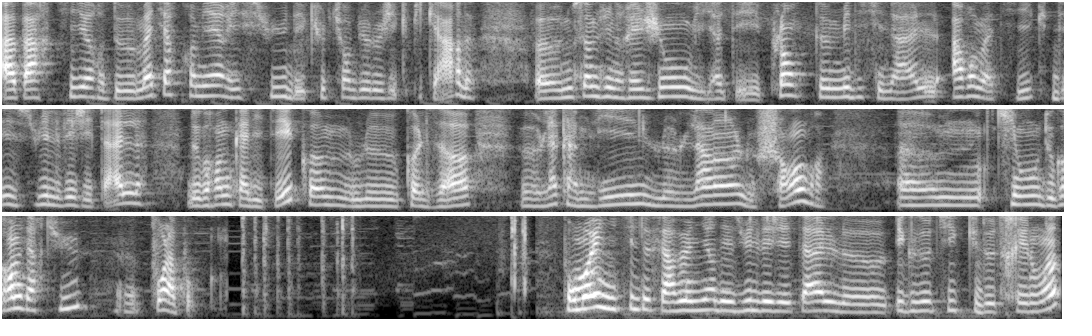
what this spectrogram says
à partir de matières premières issues des cultures biologiques picardes. Euh, nous sommes une région où il y a des plantes médicinales, aromatiques, des huiles végétales de grande qualité comme le colza, euh, la cameline, le lin, le chanvre, euh, qui ont de grandes vertus pour la peau. Pour moi, inutile de faire venir des huiles végétales exotiques de très loin.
